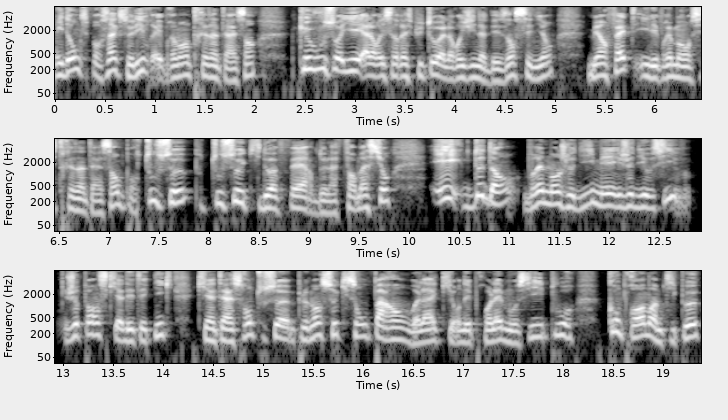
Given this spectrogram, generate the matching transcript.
Et donc c'est pour ça que ce livre est vraiment très intéressant. Que vous soyez, alors il s'adresse plutôt à l'origine à des enseignants, mais en fait il est vraiment aussi très intéressant pour tous ceux, tous ceux qui doivent faire de la formation. Et dedans, vraiment je le dis, mais je dis aussi, je pense qu'il y a des techniques qui intéresseront tout simplement ceux qui sont parents, voilà, qui ont des problèmes aussi pour comprendre un petit peu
